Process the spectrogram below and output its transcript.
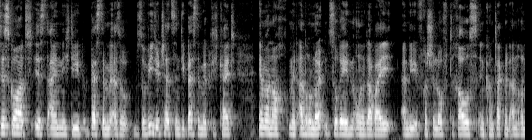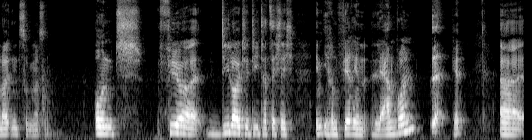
Discord ist eigentlich die beste, also so Videochats sind die beste Möglichkeit, immer noch mit anderen Leuten zu reden, ohne dabei an die frische Luft raus in Kontakt mit anderen Leuten zu müssen. Und für die Leute, die tatsächlich in ihren Ferien lernen wollen, äh,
